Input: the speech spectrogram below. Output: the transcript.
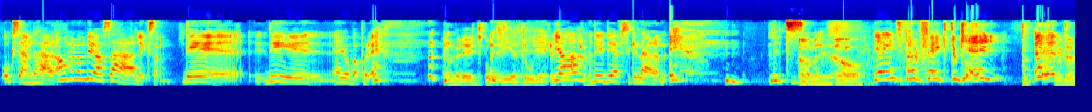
Och sen det här, ja men om du gör så här liksom. Det, det jag jobbar på det. Ja men det är två helt olika ja, saker. Ja, det är det jag försöker lära mig. Lite så. Ja, men, ja. Jag är inte perfekt, okej? Okay? Vem, vem,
